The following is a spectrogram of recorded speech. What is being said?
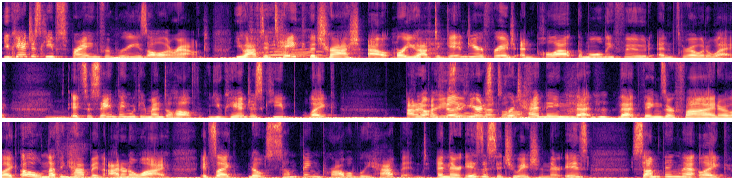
you can't just keep spraying febreze all around you have to take the trash out or you have to get into your fridge and pull out the moldy food and throw it away hmm. it's the same thing with your mental health you can't just keep like I don't know. I feel like you're just mental health? pretending that that things are fine or like, oh, nothing happened. I don't know why. It's like, no, something probably happened, and there is a situation. There is something that like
